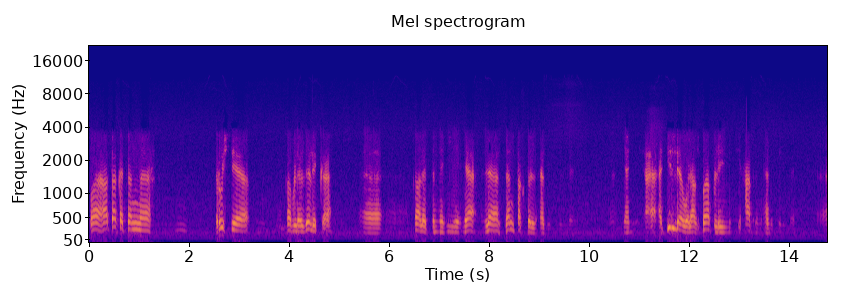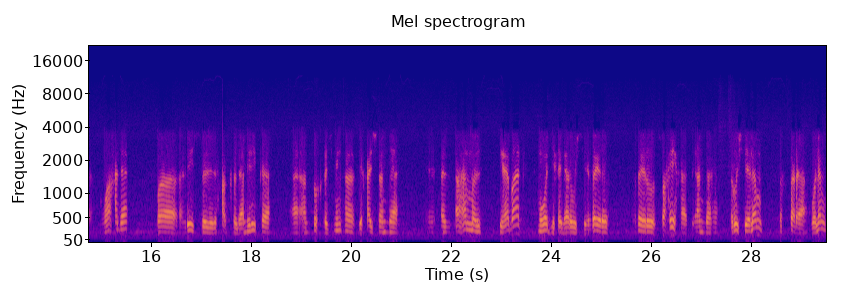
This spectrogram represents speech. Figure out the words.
وأعتقد أن روسيا قبل ذلك قالت إن هي لا لا لن تقبل هذه يعني الادله والاسباب لانسحاب من هذه المواحدة وليس لحق لأمريكا أن تخرج منها بحيث أن اهم الاتهامات موجهة إلى روسيا. غير غير صحيحة بأن روسيا لم تخترع ولم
